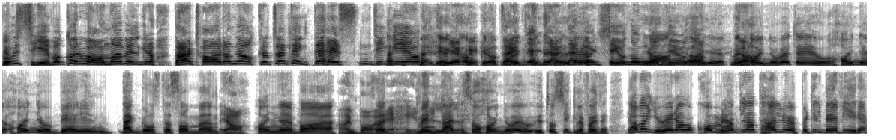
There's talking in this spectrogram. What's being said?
Får vi se hva Caruana velger. å- Der tar han jo akkurat som jeg tenkte hesten til Geo. Nei, det er jo ikke akkurat Nei, det- nei, nei, Han ser jo noen Ja, ganger det ja. Men han òg, vet du, han, han er jo bedre enn begge oss til sammen. Ja. Han bare, Han bare helt Men lell, så han òg er jo ute og sykler. Ja, hva gjør han? Kommer han til at han løper til B4?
